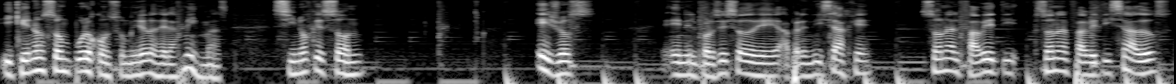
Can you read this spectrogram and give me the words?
y que no son puros consumidores de las mismas, sino que son ellos en el proceso de aprendizaje son, son alfabetizados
